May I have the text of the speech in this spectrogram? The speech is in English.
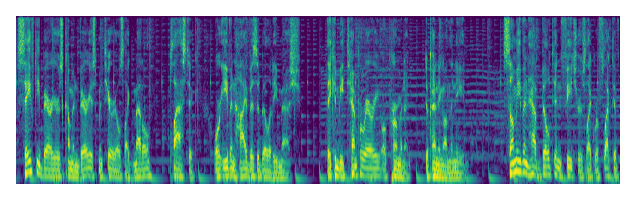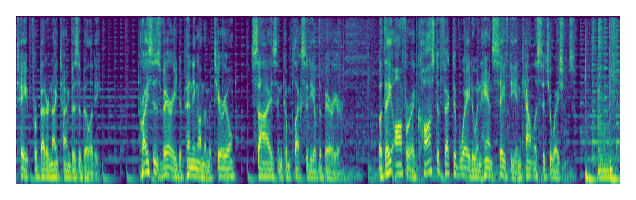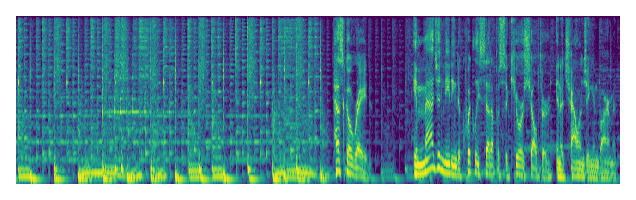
Safety barriers come in various materials like metal, plastic, or even high-visibility mesh. They can be temporary or permanent, depending on the need. Some even have built-in features like reflective tape for better nighttime visibility. Prices vary depending on the material, size, and complexity of the barrier. But they offer a cost-effective way to enhance safety in countless situations. HESCO RAID. Imagine needing to quickly set up a secure shelter in a challenging environment.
